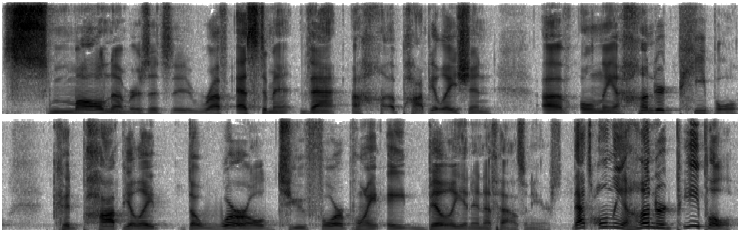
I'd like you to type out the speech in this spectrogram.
small numbers. It's a rough estimate that a, a population of only 100 people could populate the world to 4.8 billion in a thousand years. That's only 100 people.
